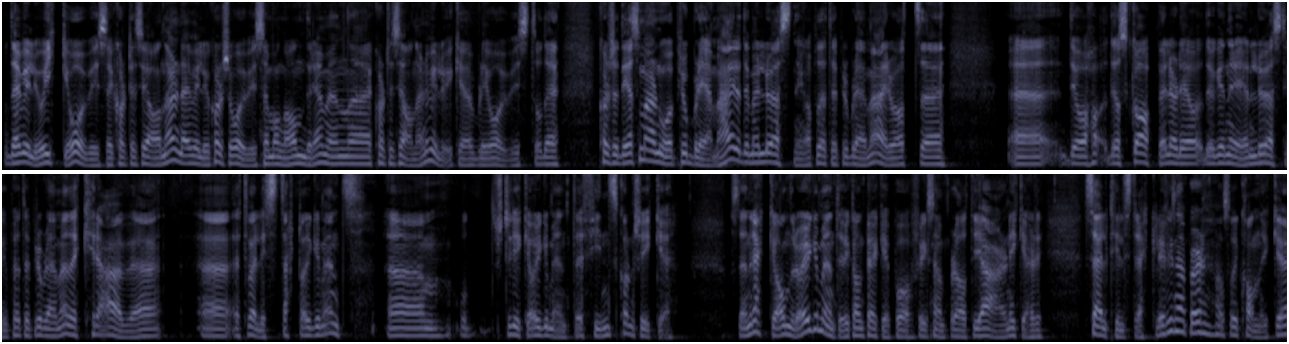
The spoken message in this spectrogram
og Det vil jo ikke overbevise kartesianeren, det vil jo kanskje overbevise mange andre, men kartesianeren vil jo ikke bli overbevist. Og det, Kanskje det som er noe av problemet her, det med løsninga på dette problemet, er jo at det å, det å, skape eller det å, det å, generere en løsning på dette problemet, det krever Eh, et veldig sterkt argument. Eh, og slike argumenter finnes kanskje ikke. Så det er en rekke andre argumenter vi kan peke på, f.eks. at hjernen ikke er selvtilstrekkelig. For eksempel. altså det, kan ikke,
